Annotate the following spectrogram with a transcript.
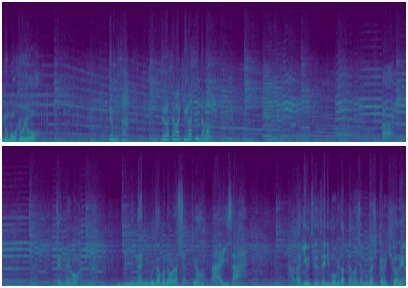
日本保険の目標よ。でもさゼロ戦は気が済んだろああ。でもよ。みんなに無駄骨折らしちゃってよ。まあいいさ。敵討ちで銭儲けたって話は昔から聞かねえや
